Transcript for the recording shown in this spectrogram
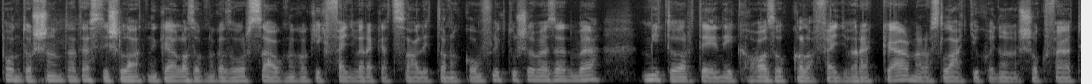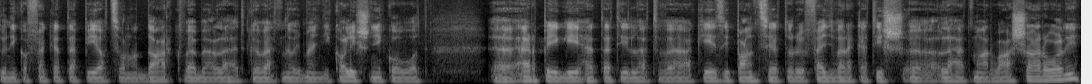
Pontosan, tehát ezt is látni kell azoknak az országoknak, akik fegyvereket szállítanak konfliktusövezetbe, mi történik azokkal a fegyverekkel, mert azt látjuk, hogy nagyon sok feltűnik a fekete piacon, a dark webben lehet követni, hogy mennyi kalisnyikovot, RPG hetet, illetve kézi páncéltörő fegyvereket is lehet már vásárolni,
